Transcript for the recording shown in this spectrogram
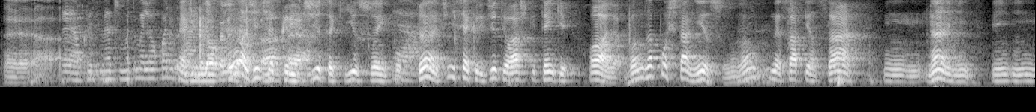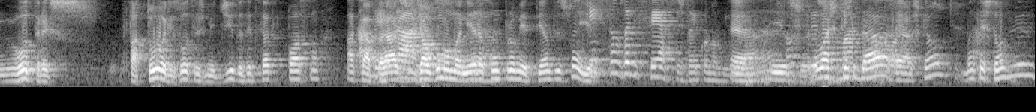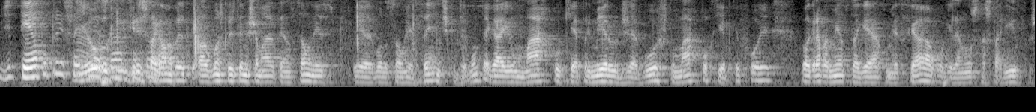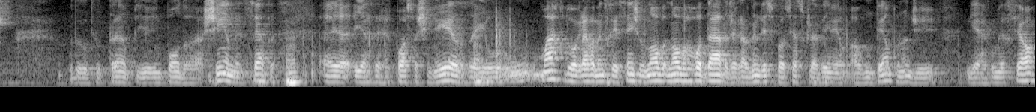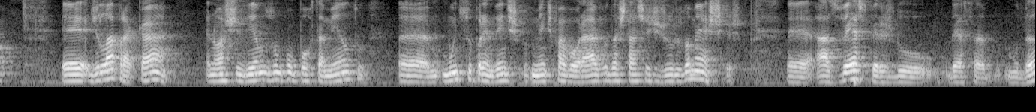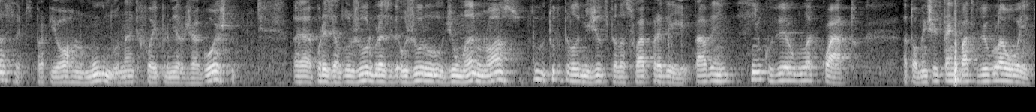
É, é um crescimento de muito melhor qualidade. É, de melhor qualidade. Ou a gente ah, acredita é. que isso é importante, é. e se acredita, eu acho que tem que, olha, vamos apostar nisso, não vamos começar a pensar em, né, em, em, em outros fatores, outras medidas, etc., que possam acabar de, de, alguma maneira é. comprometendo isso aí. Porque esses são os alicerces da economia. É, né? isso. Eu acho que tem que dar, é, acho que é uma questão de, de tempo para isso aí. Eu, eu queria destacar uma coisa, algumas coisas que têm me chamado a atenção nesse evolução recente, quer dizer, vamos pegar aí um marco que é 1 de agosto, um marco por quê? Porque foi o agravamento da guerra comercial, com aquele anúncio das tarifas do que o Trump impondo à China, etc., é, e a resposta chinesa, e o, o, marco do agravamento recente, nova, nova rodada de agravamento desse processo que já vem há algum tempo, né, de guerra comercial, é, de lá para cá, nós tivemos um comportamento é, muito surpreendentemente favorável das taxas de juros domésticas. É, às vésperas do, dessa mudança, que para pior no mundo, né, que foi 1 de agosto, é, por exemplo, o juro brasileiro, o juro de um ano nosso, tudo, tudo pelo, medido pela SWAP pré-DI, estava em 5,4. Atualmente ele está em 4,8.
